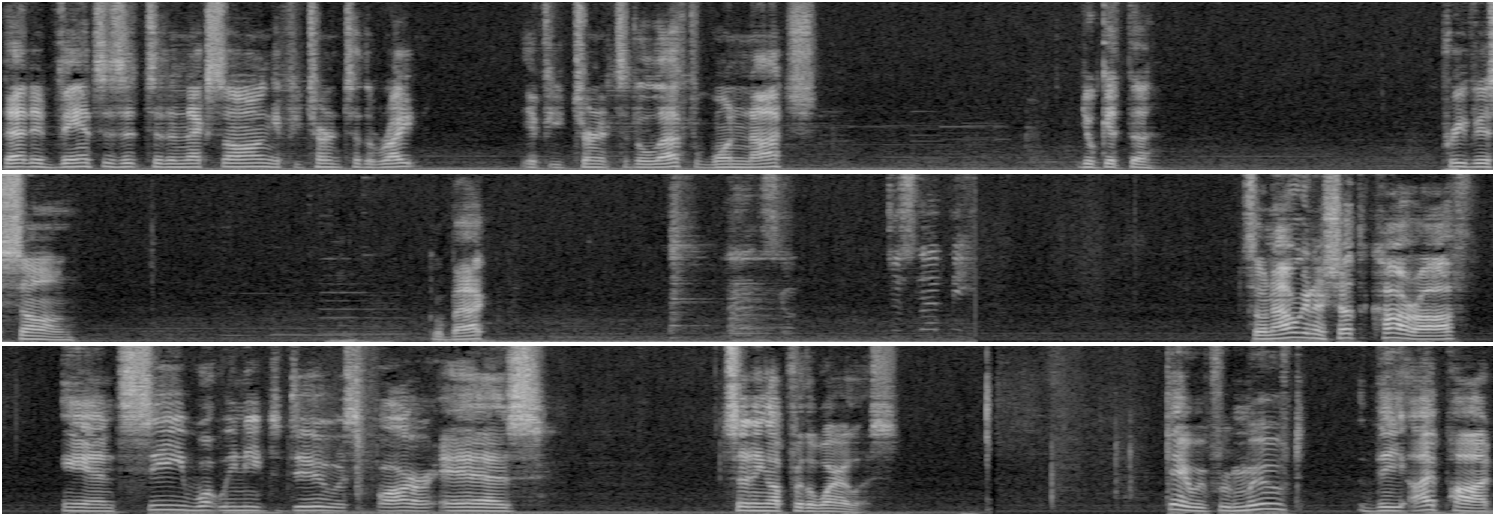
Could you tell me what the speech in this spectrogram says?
That advances it to the next song if you turn it to the right. If you turn it to the left, one notch, you'll get the previous song. Go back. So now we're going to shut the car off and see what we need to do as far as setting up for the wireless. Okay, we've removed the iPod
